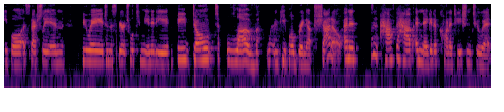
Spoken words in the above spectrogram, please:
people, especially in New Age and the spiritual community, they don't love when people bring up shadow. And it doesn't have to have a negative connotation to it.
